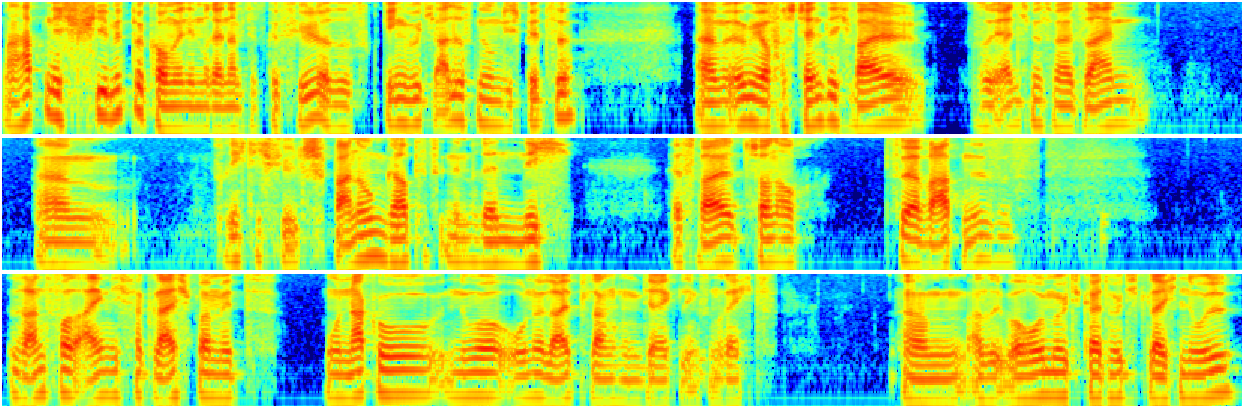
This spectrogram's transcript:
man hat nicht viel mitbekommen in dem Rennen, habe ich das Gefühl. Also es ging wirklich alles nur um die Spitze. Ähm, irgendwie auch verständlich, weil, so ehrlich müssen wir halt sein, ähm, richtig viel Spannung gab es in dem Rennen nicht. Es war halt schon auch zu erwarten. Es ist Sandford eigentlich vergleichbar mit Monaco, nur ohne Leitplanken direkt links und rechts. Ähm, also Überholmöglichkeit wirklich gleich null.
